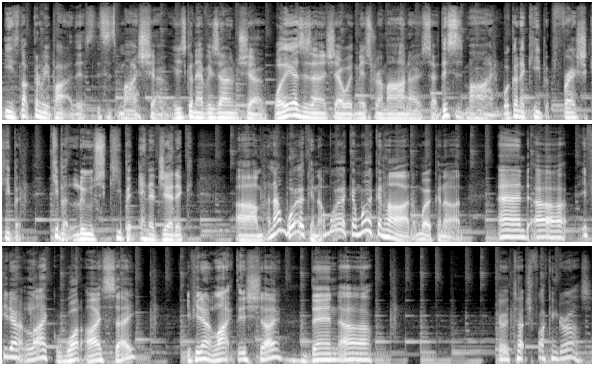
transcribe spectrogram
he's not going to be part of this. This is my show. He's going to have his own show. Well, he has his own show with Miss Romano, so this is mine. We're going to keep it fresh, keep it, keep it loose, keep it energetic. Um, and I'm working. I'm working. Working hard. I'm working hard. And uh, if you don't like what I say, if you don't like this show, then uh, go touch fucking grass.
